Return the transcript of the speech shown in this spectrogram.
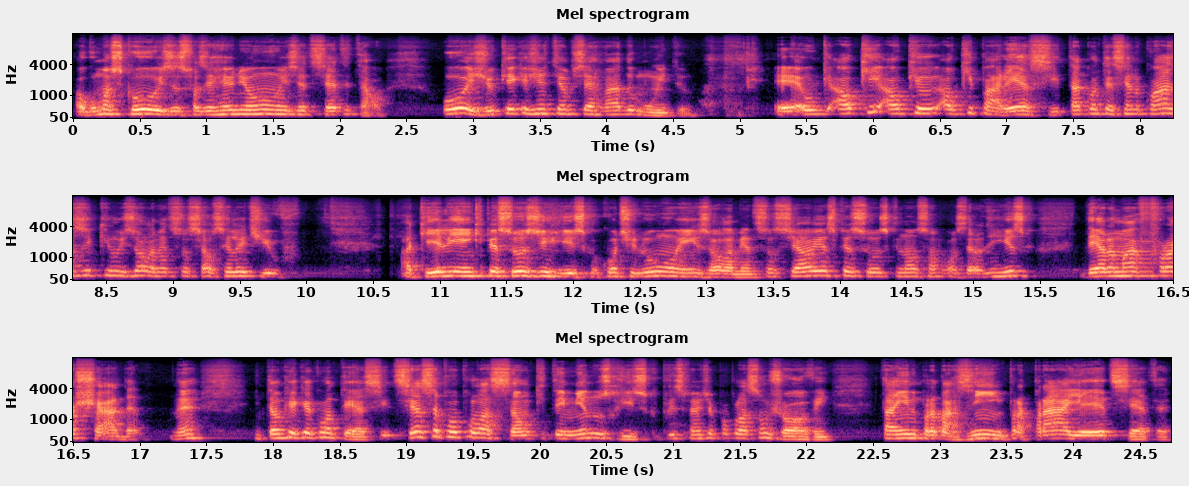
algumas coisas, fazer reuniões, etc. E tal. Hoje, o que, que a gente tem observado muito? É, o, ao, que, ao, que, ao que parece, está acontecendo quase que um isolamento social seletivo. Aquele em que pessoas de risco continuam em isolamento social e as pessoas que não são consideradas de risco deram uma afrouxada. Né? Então, o que, que acontece? Se essa população que tem menos risco, principalmente a população jovem, está indo para barzinho, para praia, etc.,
